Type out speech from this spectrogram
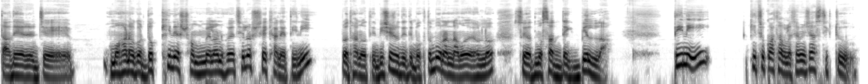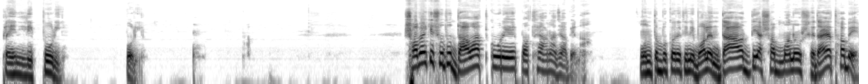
তাদের যে মহানগর দক্ষিণের সম্মেলন হয়েছিল, সেখানে তিনি প্রধান অতিথি বিশেষ অতিথি বক্তব্য, ওনার নাম হলো সৈয়দ মোসাদ্দেক বিল্লা। তিনি কিছু কথা বলেছেন, আমি জাস্ট একটু প্লেনলি পড়ি পড়ি। সবাইকে শুধু দাওয়াত করে পথে আনা যাবে না। মন্তব্য করে তিনি বলেন, দাওয়াত দিয়া সব মানুষ হেদায়াত হবে।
